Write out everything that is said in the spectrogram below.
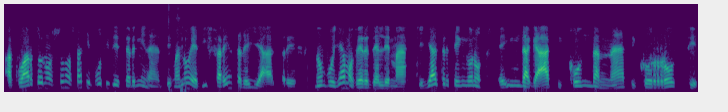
a quarto, non sono stati voti determinanti, ma noi a differenza degli altri non vogliamo avere delle macchie, gli altri tengono eh, indagati, condannati, corrotti,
